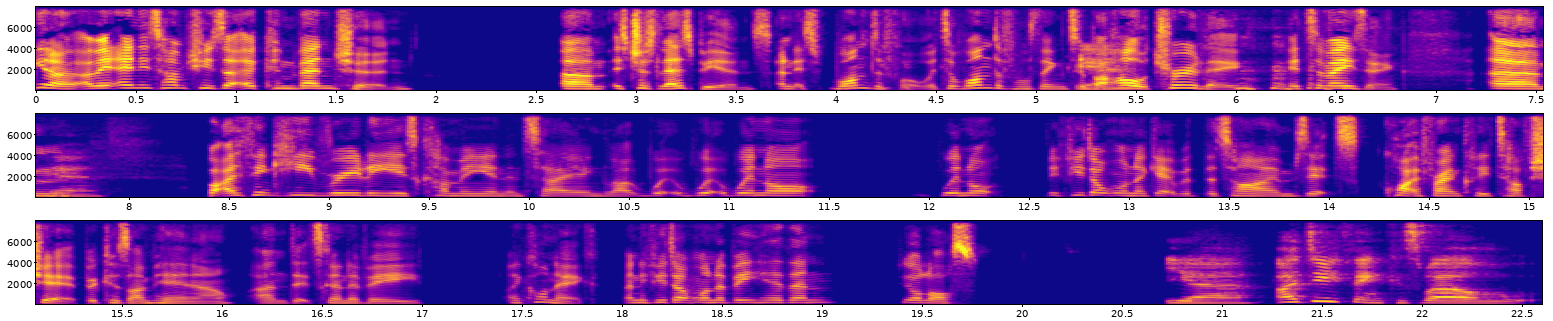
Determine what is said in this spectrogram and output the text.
you know i mean anytime she's at a convention um it's just lesbians and it's wonderful. It's a wonderful thing to Yeah. behold truly. It's amazing. Um yeah. But I think he really is coming in and saying like we- we- we're not we're not if you don't want to get with the times it's quite frankly tough shit because I'm here now and it's going to be iconic and if you don't want to be here then your loss Yeah, I do think as well.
